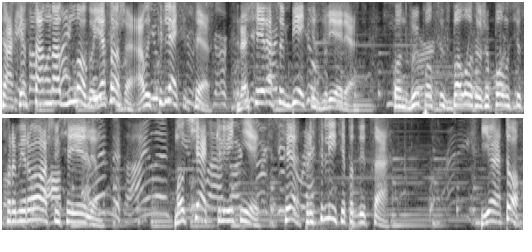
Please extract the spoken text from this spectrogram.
Так, я встану на одну ногу, я тоже. А вы стреляйте, сэр. На сей раз убейте зверя. Он выполз из болота уже полностью сформировавшимся Эллен. Молчать, клеветник. Сэр, пристрелите под лица. Я готов.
